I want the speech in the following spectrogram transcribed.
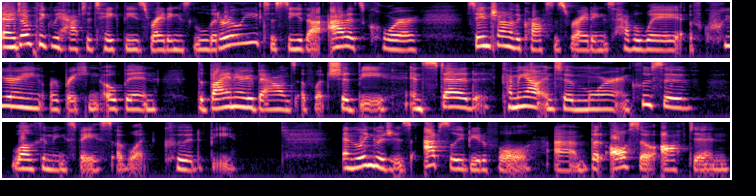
And I don't think we have to take these writings literally to see that at its core, St. John of the Cross's writings have a way of queering or breaking open the binary bounds of what should be, instead, coming out into a more inclusive, welcoming space of what could be. And the language is absolutely beautiful, um, but also often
